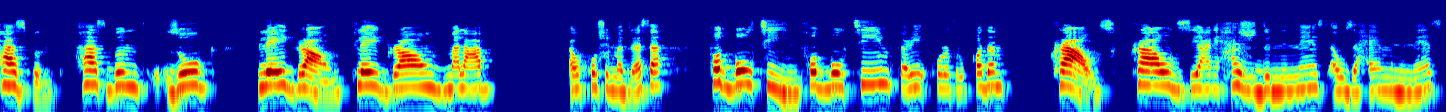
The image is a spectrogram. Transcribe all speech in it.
husband husband زوج. playground playground ملعب أو حوش المدرسة. football team football team فريق كرة القدم. Crowds. Crowds يعني حشد من الناس أو زحام من الناس.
